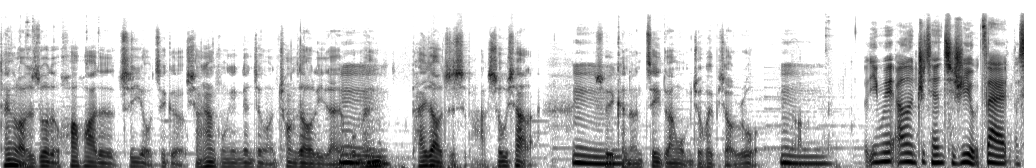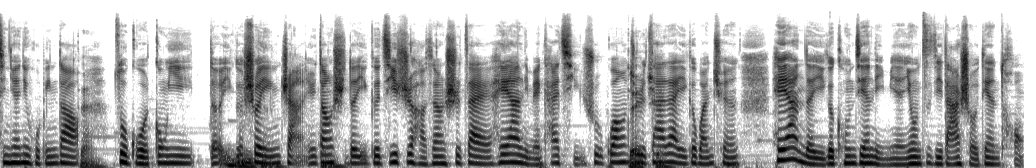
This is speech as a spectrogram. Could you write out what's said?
Tango 老师做的画画的是有这个想象空间跟这种创造力的，我们拍照只是把它收下来，嗯。所以可能这一端我们就会比较弱。嗯，因为 Allen 之前其实有在新天地湖滨道做过公益的一个摄影展，因为当时的一个机制好像是在黑暗里面开启一束光，就是他在一个完全黑暗的一个空间里面，用自己打手电筒，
